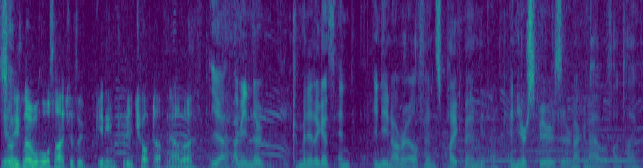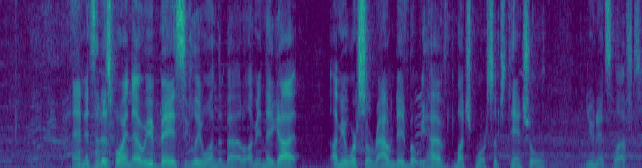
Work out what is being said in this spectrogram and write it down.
Yeah, So- these noble horse archers are getting pretty chopped up now, though. Yeah, I mean they're committed against in- Indian armored elephants, pikemen, Yeah. and your spears. They're not going to have a fun time. And it's at this point that we've basically won the battle. I mean, they got. I mean, we're surrounded, but we have much more substantial units left.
